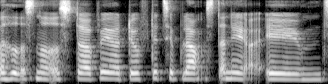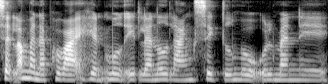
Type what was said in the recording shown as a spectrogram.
hvad hedder sådan noget, stoppe og dufte til blomsterne, øh, selvom man er på vej hen mod et eller andet langsigtet mål, man, øh,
